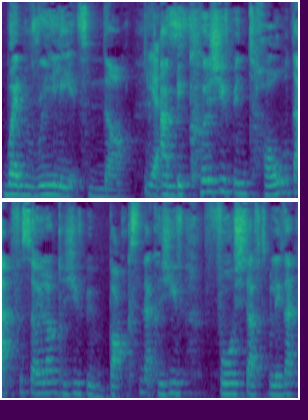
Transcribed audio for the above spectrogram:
when really it's not. Yes. And because you've been told that for so long, because you've been boxing that, because you've forced yourself to believe that,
